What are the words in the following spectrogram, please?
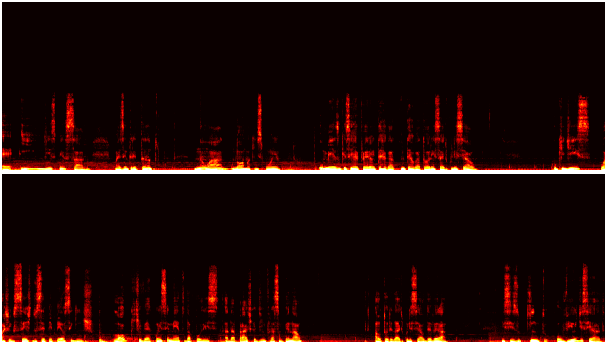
é indispensável, mas, entretanto, não há norma que disponha o mesmo que se refere ao interrogatório em sede policial. O que diz o artigo 6 do CPP é o seguinte: logo que tiver conhecimento da polícia da prática de infração penal, a autoridade policial deverá, inciso 5 ouvir o indiciado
